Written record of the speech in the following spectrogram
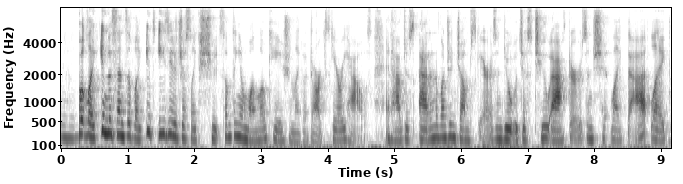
Mm-hmm. but like in the sense of like it's easy to just like shoot something in one location like a dark scary house and have just add in a bunch of jump scares and do it with just two actors and shit like that. Like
